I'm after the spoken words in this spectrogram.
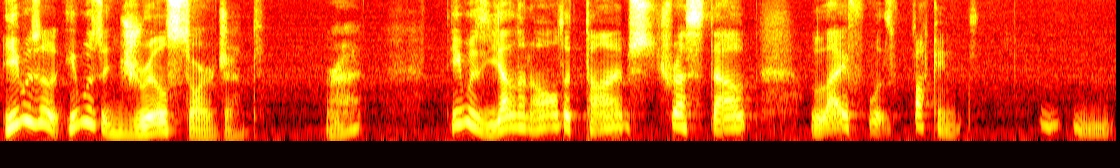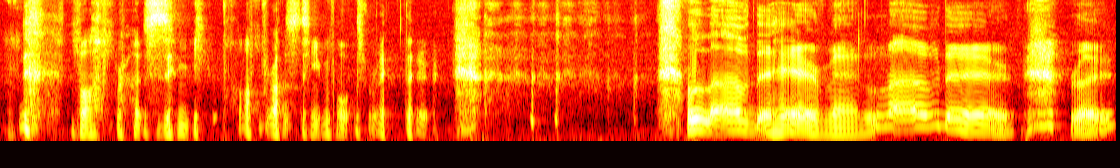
He was a he was a drill sergeant, right? He was yelling all the time, stressed out. Life was fucking Bob Ross, Bob Ross emotes right there. Love the hair, man. Love the hair, right?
